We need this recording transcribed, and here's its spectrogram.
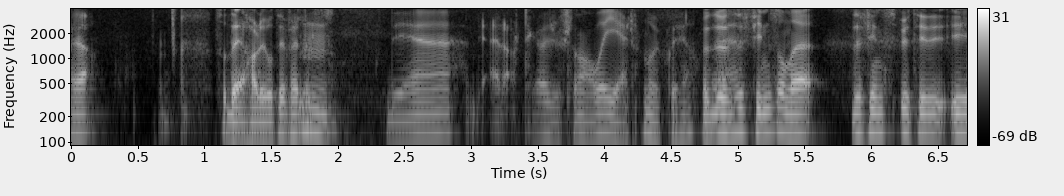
Ja. Så det har de jo til felles. Det, det er rart ikke at Russland er alliert med Nord-Korea. Det, det finnes sånne Det finnes ute i, i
